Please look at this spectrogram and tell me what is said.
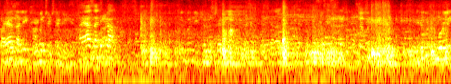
फयाज अली खान। फयाज अली खान। मुरली।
